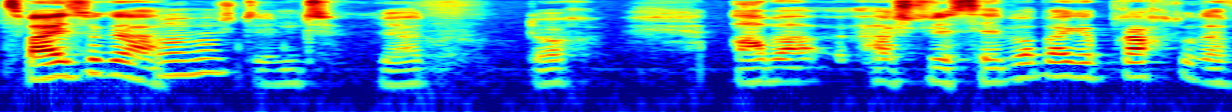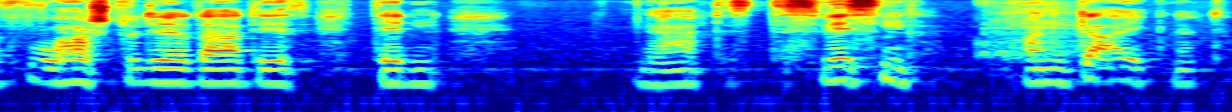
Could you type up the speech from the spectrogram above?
Zwei sogar, Mhm. stimmt, ja, doch. Aber hast du dir selber beigebracht oder wo hast du dir da die, den, ja, das, das Wissen angeeignet?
